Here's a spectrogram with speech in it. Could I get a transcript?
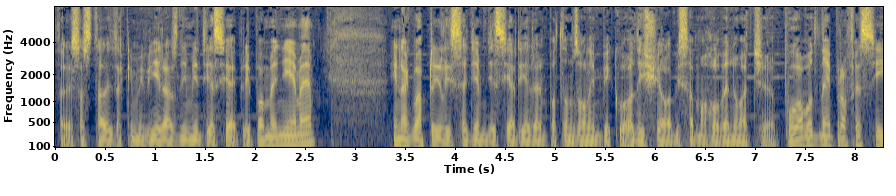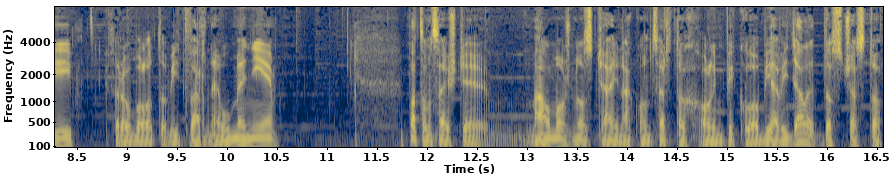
ktoré sa stali takými výraznými, tie si aj pripomenieme. Inak v apríli 71 potom z Olympiku odišiel, aby sa mohol venovať pôvodnej profesii, ktorou bolo to výtvarné umenie. Potom sa ešte mal možnosť aj na koncertoch Olympiku objaviť, ale dosť často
